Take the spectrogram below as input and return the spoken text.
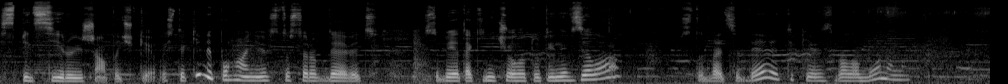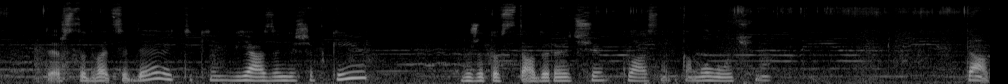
з-під сірої шапочки. Ось такі непогані 149. Собі я так і нічого тут і не взяла. 129 такі з балабонами. Теж 129 такі в'язані шапки. Дуже товста, до речі. Класна, така молочна. Так,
